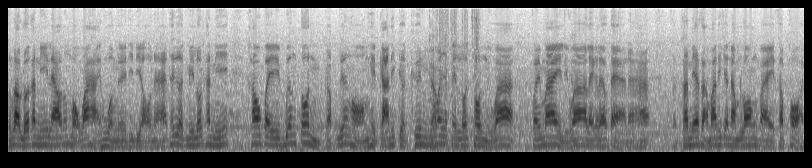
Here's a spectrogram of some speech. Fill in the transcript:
สำหรับรถคันนี้แล้วต้องบอกว่าหายห่วงเลยทีเดียวนะฮะถ้าเกิดมีรถคันนี้เข้าไปเบื้องต้นกับเรื่องของเหตุการณ์ที่เกิดขึ้น ไม่ว่าจะเป็นรถชนหรือว่าไฟไหม้หรือว่าอะไรก็แล้วแต่นะฮะคันนี้สามารถที่จะนำล่องไปซัพพอร์ต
